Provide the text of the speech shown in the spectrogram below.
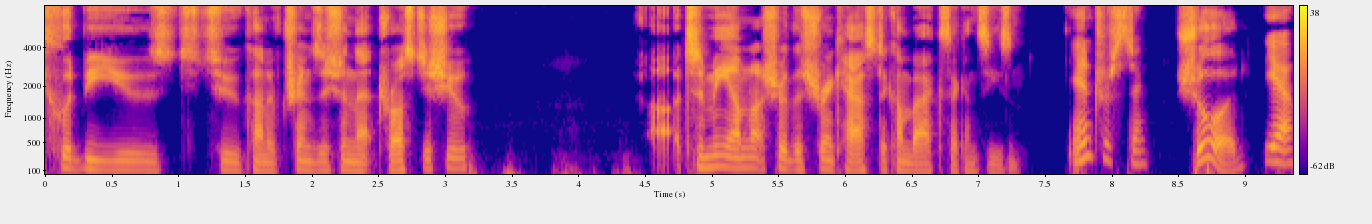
could be used to kind of transition that trust issue. Uh, to me, I'm not sure the shrink has to come back second season. interesting. Should, Yeah.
